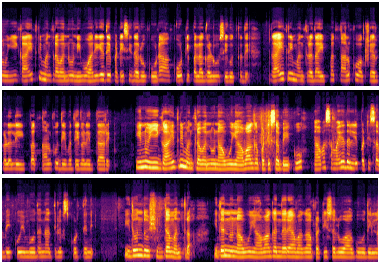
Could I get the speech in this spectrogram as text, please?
ಈ ಗಾಯತ್ರಿ ಮಂತ್ರವನ್ನು ನೀವು ಅರಿಯದೆ ಪಠಿಸಿದರೂ ಕೂಡ ಕೋಟಿ ಫಲಗಳು ಸಿಗುತ್ತದೆ. ಗಾಯತ್ರಿ ಮಂತ್ರದ ಇಪ್ಪತ್ನಾಲ್ಕು ಅಕ್ಷರಗಳಲ್ಲಿ ಇಪ್ಪತ್ನಾಲ್ಕು ದೇವತೆಗಳಿದ್ದಾರೆ. ಇನ್ನು ಈ ಗಾಯತ್ರಿ ಮಂತ್ರವನ್ನು ನಾವು ಯಾವಾಗ ಪಠಿಸಬೇಕು, ಯಾವ ಸಮಯದಲ್ಲಿ ಪಠಿಸಬೇಕು ಎಂಬುದನ್ನು ತಿಳಿಸ್ಕೊಡ್ತೇನೆ. ಇದೊಂದು ಶುದ್ಧ ಮಂತ್ರ. ಇದನ್ನು ನಾವು ಯಾವಾಗಂದರೆ ಆವಾಗ ಪಠಿಸಲು ಆಗುವುದಿಲ್ಲ.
